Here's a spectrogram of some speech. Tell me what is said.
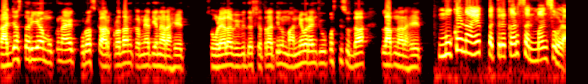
राज्यस्तरीय मुकनायक पुरस्कार प्रदान करण्यात येणार आहेत. सोहळ्याला विविध क्षेत्रातील मान्यवरांची उपस्थिती सुद्धा लाभणार आहेत. मुकनायक पत्रकार सन्मान सोहळा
